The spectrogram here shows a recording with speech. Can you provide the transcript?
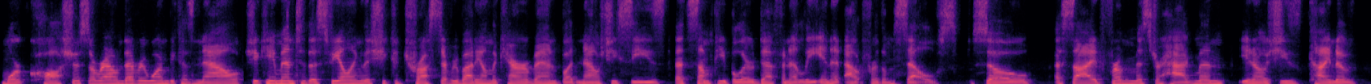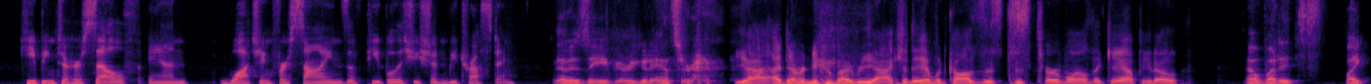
more cautious around everyone because now she came into this feeling that she could trust everybody on the caravan, but now she sees that some people are definitely in it out for themselves. So aside from Mr. Hagman, you know, she's kind of keeping to herself and watching for signs of people that she shouldn't be trusting. That is a very good answer. Yeah, I never knew my reaction to him would cause this, this turmoil in the camp, you know? No, but it's like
